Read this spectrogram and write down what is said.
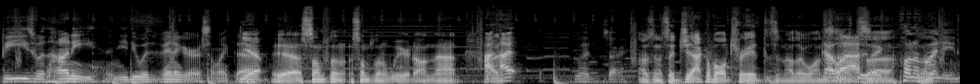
bees with honey than you do with vinegar or something like that. Yeah. Yeah, something something weird on that. I, I go ahead. Sorry. I was gonna say Jack of all trades is another one. That was uh, pun on my name.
